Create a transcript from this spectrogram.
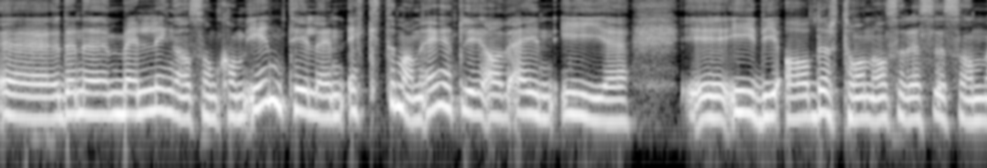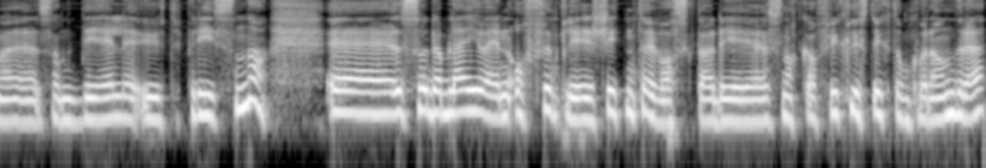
eh, denne meldinga som kom inn til en ektemann egentlig av en i, eh, i de Aderton, altså disse som, som, deler ut prisen. da. Så det ble jo en offentlig skittentøyvask der de snakka fryktelig stygt om hverandre.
